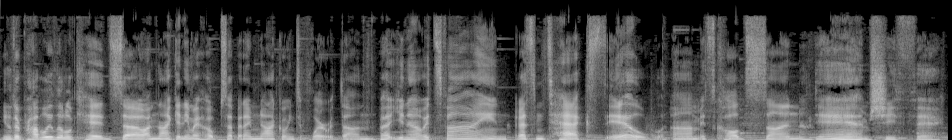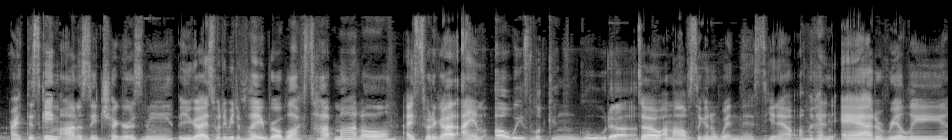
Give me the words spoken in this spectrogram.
You know, they're probably little kids, so I'm not getting my hopes up and I'm not going to flirt with them. But you know, it's fine. I got some text. Ew. Um, it's called Sun. Damn, she thick. Alright, this game honestly triggers me, but you guys wanted me to play Roblox Top Model. I swear to god, I am always looking good. So I'm obviously gonna win this, you know? Oh my god, an ad? Really?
